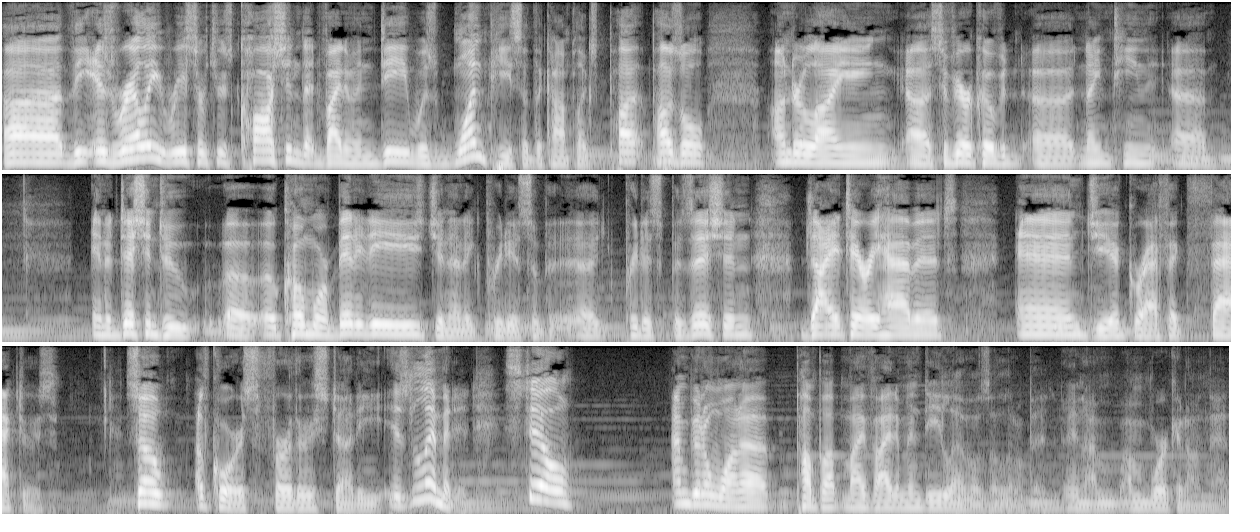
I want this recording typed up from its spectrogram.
Uh, the Israeli researchers cautioned that vitamin D was one piece of the complex pu- puzzle underlying uh, severe COVID 19 uh, in addition to uh, uh comorbidities, genetic uh, predisposition, dietary habits, and geographic factors. So, of course, further study is limited. Still, I'm going to want to pump up my vitamin D levels a little bit, and I'm, I'm working on that.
